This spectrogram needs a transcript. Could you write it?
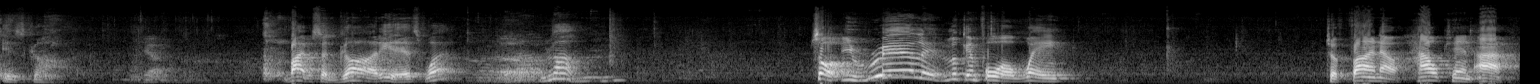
is God. Yeah. Bible said God is what? Love. So if you're really looking for a way to find out how can I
